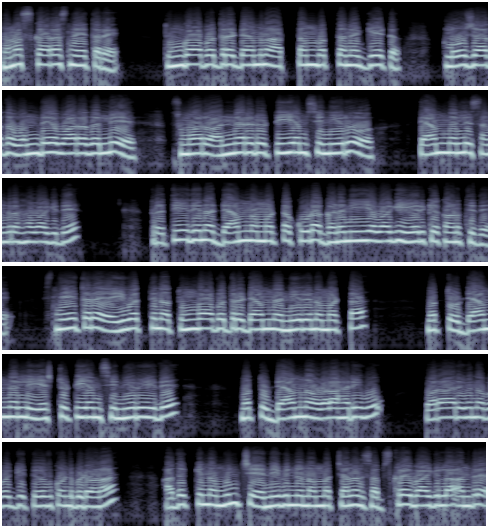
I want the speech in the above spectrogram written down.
ನಮಸ್ಕಾರ ಸ್ನೇಹಿತರೆ. ತುಂಗಾಭದ್ರಾ ಡ್ಯಾಮ್ನ ಹತ್ತೊಂಬತ್ತನೇ ಗೇಟ್ ಕ್ಲೋಸ್ ಆದ ಒಂದೇ ವಾರದಲ್ಲಿ ಸುಮಾರು ಹನ್ನೆರಡು ಟಿ ಎಂ ಸಿ ನೀರು ಡ್ಯಾಮ್ನಲ್ಲಿ ಸಂಗ್ರಹವಾಗಿದೆ. ಪ್ರತಿದಿನ ಡ್ಯಾಮ್ನ ಮಟ್ಟ ಕೂಡ ಗಣನೀಯವಾಗಿ ಏರಿಕೆ ಕಾಣುತ್ತಿದೆ. ಸ್ನೇಹಿತರೆ, ಇವತ್ತಿನ ತುಂಗಾಭದ್ರಾ ಡ್ಯಾಮ್ನ ನೀರಿನ ಮಟ್ಟ ಮತ್ತು ಡ್ಯಾಮ್ನಲ್ಲಿ ಎಷ್ಟು ಟಿ ಎಂ ಸಿ ನೀರು ಇದೆ ಮತ್ತು ಡ್ಯಾಮ್ನ ಒಳಹರಿವು, ಹೊರಹರಿವಿನ ಬಗ್ಗೆ ತಿಳಿದುಕೊಂಡು ಬಿಡೋಣ. ಅದಕ್ಕಿಂತ ಮುಂಚೆ ನೀವಿನ್ನು ನಮ್ಮ ಚಾನಲ್ ಸಬ್ಸ್ಕ್ರೈಬ್ ಆಗಿಲ್ಲ ಅಂದರೆ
